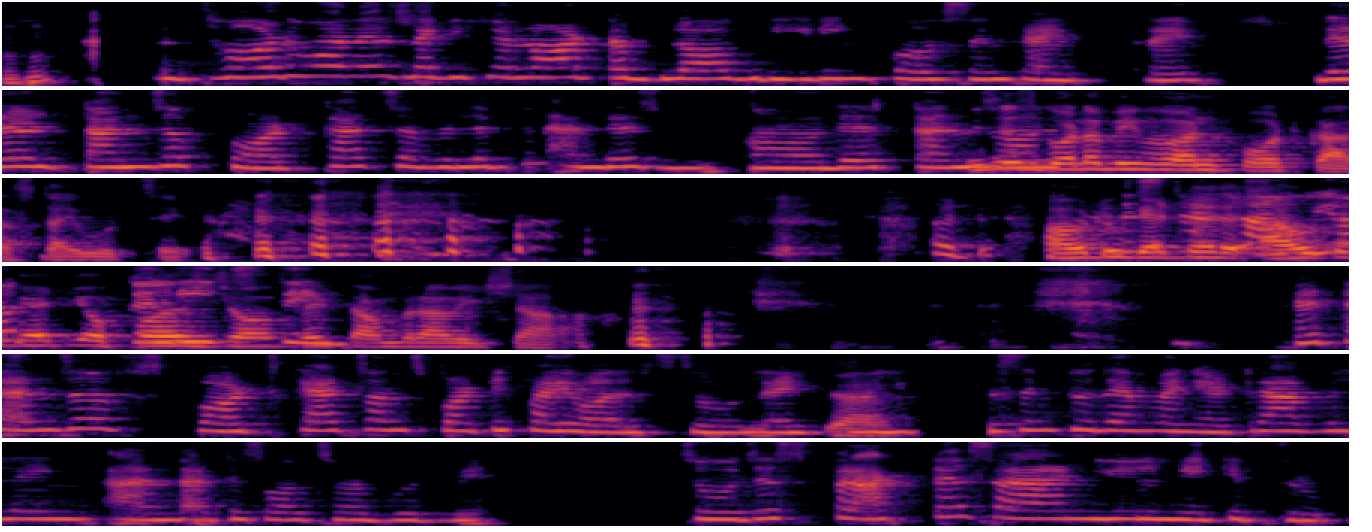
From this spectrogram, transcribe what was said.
Mm -hmm. The third one is like if you're not a blog reading person, kind right? There are tons of podcasts available, and there's uh, there's tons. This is going to be one podcast, I would say. how to get a, how, how to get your first job think. with Ambravi Shah. there are tons of podcasts on Spotify also. Like yeah. you listen to them when you're traveling, and that is also a good way. So just practice, and you'll make it through.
